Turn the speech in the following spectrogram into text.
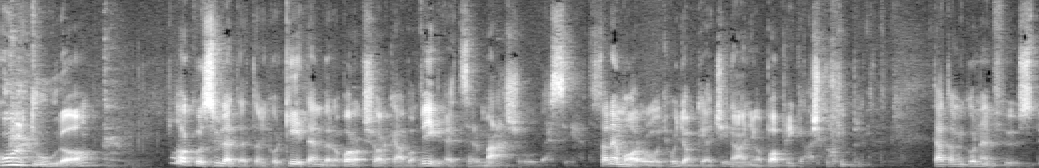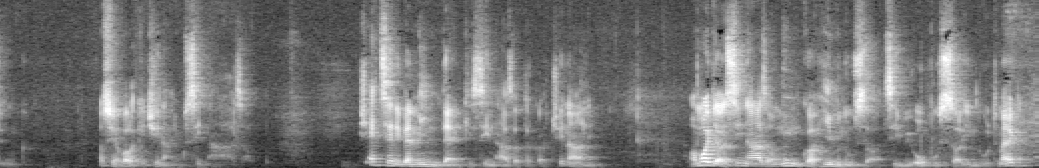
kultúra az akkor született, amikor két ember a barak sarkában végre egyszer másról beszélt. Szóval nem arról, hogy hogyan kell csinálni a paprikás krumplit. Tehát amikor nem főztünk. Azt mondja, valaki csináljunk színházat. És egyszerűen mindenki színházat akar csinálni. A Magyar Színház a Munka Himnusza című opusszal indult meg.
